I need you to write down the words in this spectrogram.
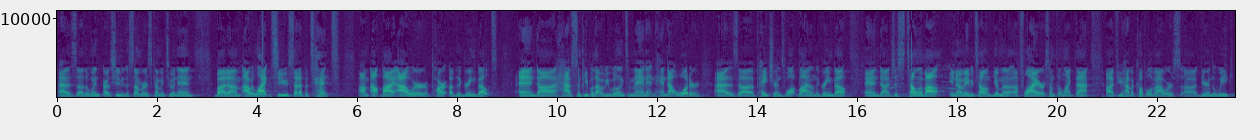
as uh, the, win- or, excuse me, the summer is coming to an end, but um, I would like to set up a tent um, out by our part of the green belt and uh, have some people that would be willing to man it and hand out water as uh, patrons walk by on the green belt and uh, just tell them about, you know, maybe tell them, give them a, a flyer or something like that. Uh, if you have a couple of hours uh, during the week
